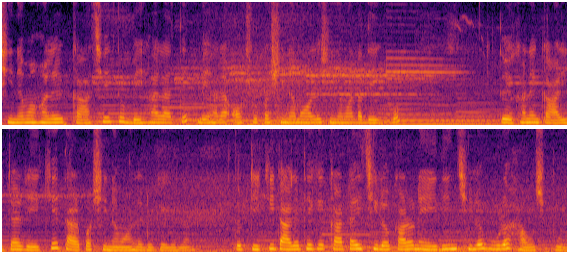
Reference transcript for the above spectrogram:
সিনেমা হলের কাছে, তো বেহালাতে, বেহালা অশোকা সিনেমা হলে সিনেমাটা দেখব। তো এখানে গাড়িটা রেখে তারপর সিনেমা হলে ঢুকে গেলাম। তো টিকিট আগে থেকে কাটাই ছিল, কারণ এই দিন ছিল পুরো হাউসফুল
